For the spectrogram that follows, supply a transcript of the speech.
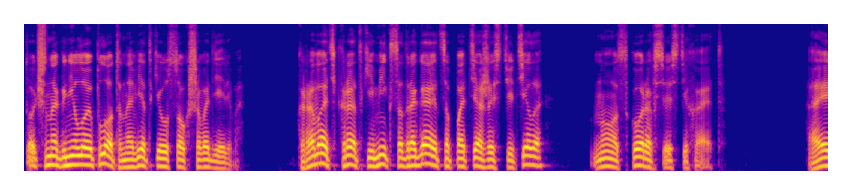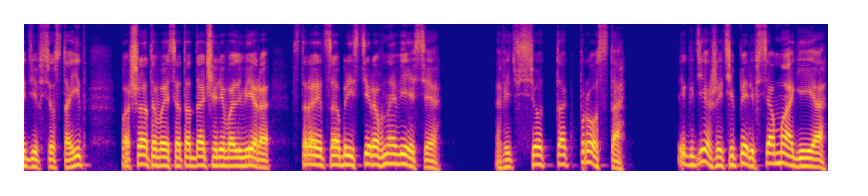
точно гнилой плод на ветке усохшего дерева. Кровать краткий миг содрогается под тяжестью тела, но скоро все стихает. А Эдди все стоит, пошатываясь от отдачи револьвера, старается обрести равновесие. А ведь все так просто. И где же теперь вся магия?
